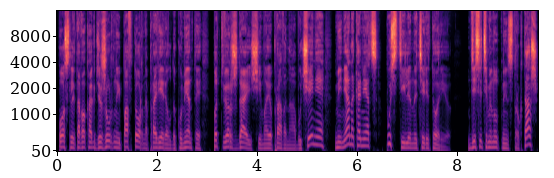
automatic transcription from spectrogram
После того, как дежурный повторно проверил документы, подтверждающие мое право на обучение, меня, наконец, пустили на территорию — Десятиминутный инструктаж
